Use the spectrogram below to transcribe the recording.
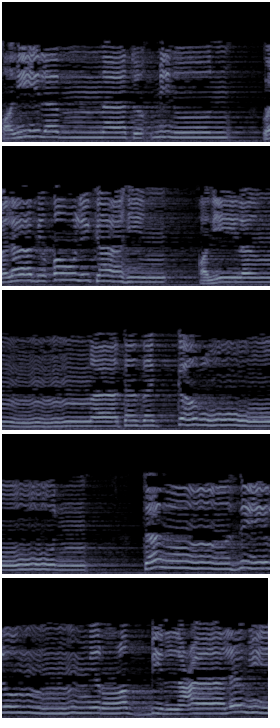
قليلا ما تؤمنون. ولا بقول كاهن؟ قليلا ما تذكرون. تنزيل رب العالمين.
